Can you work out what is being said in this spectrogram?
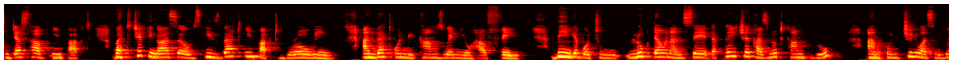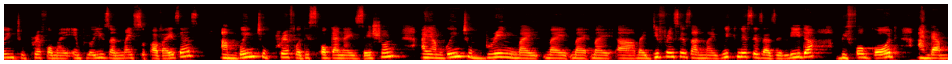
to just have impact, but checking ourselves, is that impact growing? And that only comes when you have faith. Being able to look down and say, the paycheck has not come through, I'm continuously going to pray for my employees and my supervisors I'm going to pray for this organization. I am going to bring my my my my uh, my differences and my weaknesses as a leader before God, and I'm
